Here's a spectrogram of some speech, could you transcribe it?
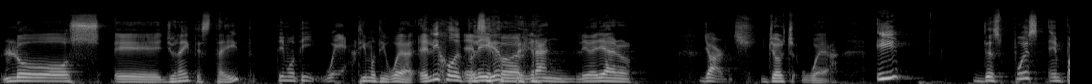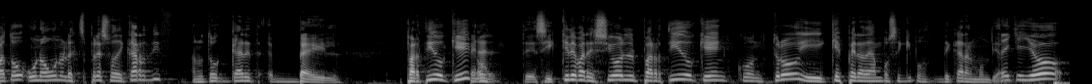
los eh, United States Timothy Wea. Timothy Weah, el hijo del El presidente hijo del gran liberiano George. George Weah. Y después empató 1 a 1 el expreso de Cardiff. Anotó Gareth Bale. Partido que. Penal. Sí, ¿Qué le pareció el partido que encontró y qué espera de ambos equipos de cara al mundial? Sabes que yo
